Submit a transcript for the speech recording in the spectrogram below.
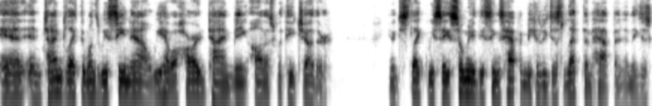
And in times like the ones we see now, we have a hard time being honest with each other. You know, just like we say so many of these things happen because we just let them happen and they just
